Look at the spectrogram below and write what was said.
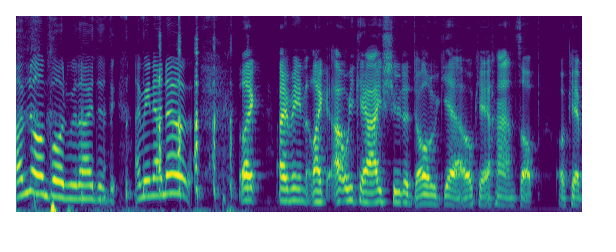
I'm not on board with either. The, I mean, I know. like, I mean, like, uh, okay, I shoot a dog, yeah, okay, hands up. Okay,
